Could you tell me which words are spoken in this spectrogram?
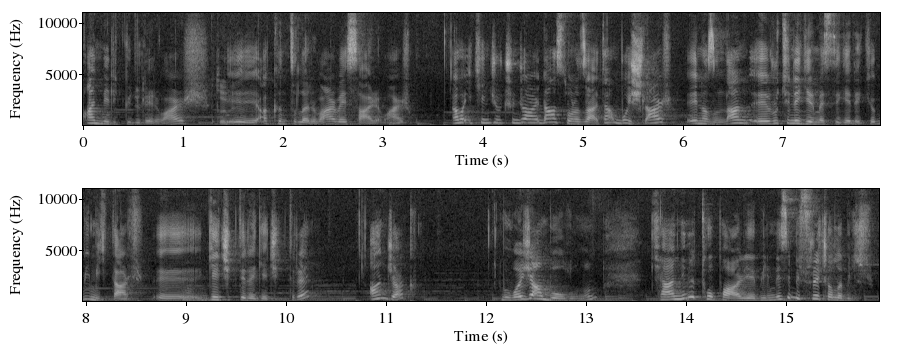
annelik güdüleri var, Tabii. e, akıntıları var vesaire var. Ama ikinci, üçüncü aydan sonra zaten bu işler en azından e, rutine girmesi gerekiyor. Bir miktar e, geciktire geciktire. Ancak bu vajen bolluğunun kendini toparlayabilmesi bir süreç alabilir.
